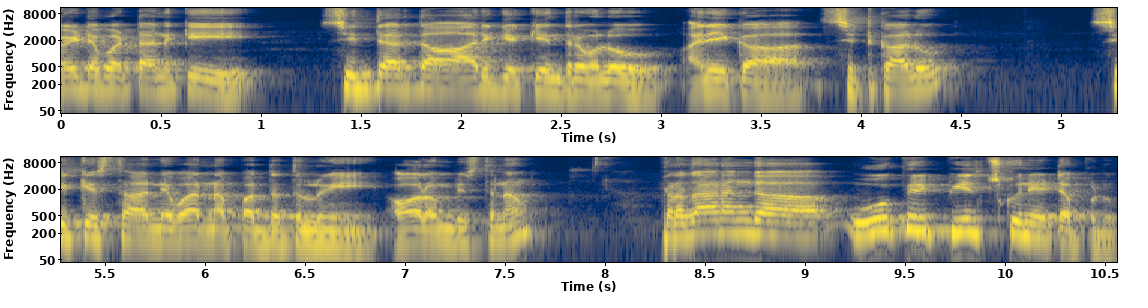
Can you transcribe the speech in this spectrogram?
బయటపడటానికి సిద్ధార్థ ఆరోగ్య కేంద్రంలో అనేక చిట్కాలు చికిత్స నివారణ పద్ధతులని అవలంబిస్తున్నాం. ప్రధానంగా ఊపిరి పీల్చుకునేటప్పుడు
